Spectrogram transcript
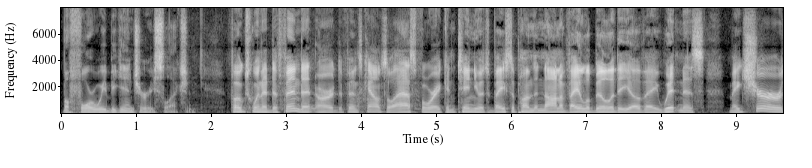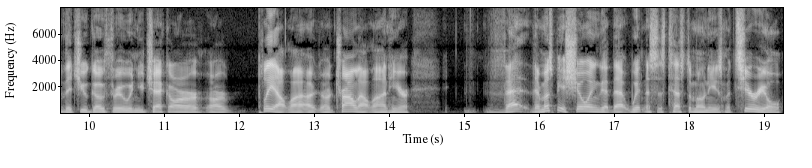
before we begin jury selection. Folks, when a defendant or a defense counsel asks for a continuance based upon the non availability of a witness, make sure that you go through and you check our, our plea outline, uh, our trial outline here. That there must be a showing that that witness's testimony is material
